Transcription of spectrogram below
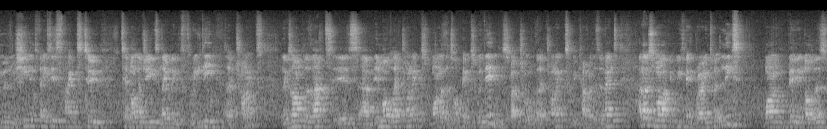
human-machine interfaces thanks to technologies enabling 3D electronics. An example of that is um, in-mold electronics, one of the topics within structural electronics that we cover at this event, and that's a market we think growing to at least $1 billion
